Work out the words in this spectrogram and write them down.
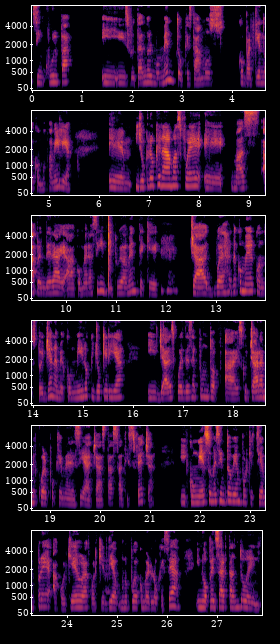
sin culpa y, disfrutando el momento que estábamos compartiendo como familia. Em, y yo creo que nada más fue eh, más aprender a, comer así intuitivamente, que ya voy a dejar de comer cuando estoy llena, me comí lo que yo quería y ya después de ese punto a escuchar a mi cuerpo que me decía, ya estás satisfecha y con eso me siento bien porque siempre a cualquier hora, cualquier día, uno puede comer lo que sea y no pensar tanto en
